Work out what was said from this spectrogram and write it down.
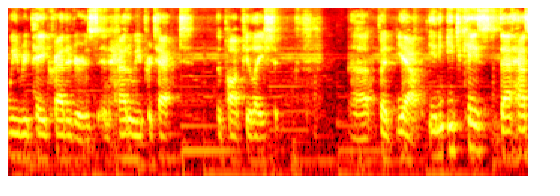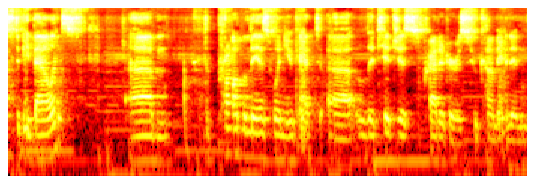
we repay creditors and how do we protect the population. Uh, but yeah, in each case, that has to be balanced. Um, the problem is when you get uh, litigious creditors who come in and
